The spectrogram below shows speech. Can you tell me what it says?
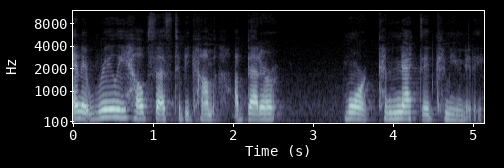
and it really helps us to become a better more connected community.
